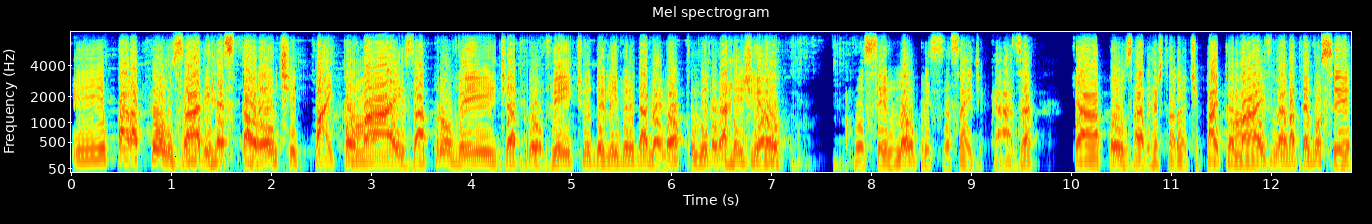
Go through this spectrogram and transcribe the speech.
E para pousar e restaurante Pai Tomás, aproveite, aproveite o delivery da melhor comida da região. Você não precisa sair de casa, que a pousada e restaurante Pai Tomás leva até você.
